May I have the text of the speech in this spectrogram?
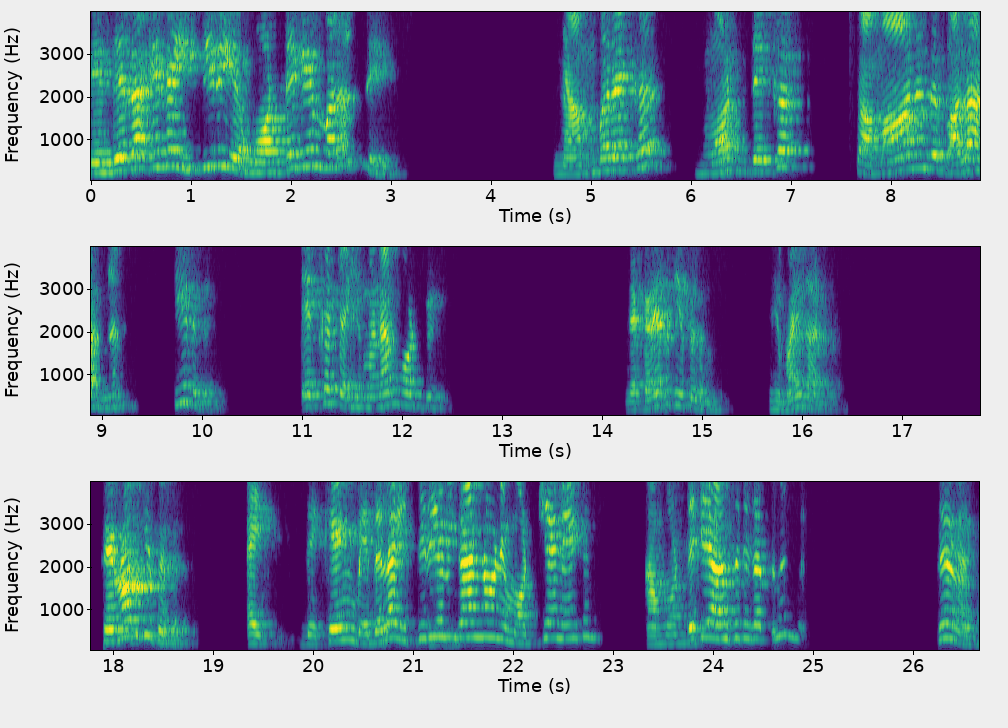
බෙදලා එන ඉතිරිය මොඩ් එකෙන් බලන්නේ. නම්බර එක මොඩ් දෙක සමානද බලන්න කීයටද? එකට එහෙමනම් මොඩ් වෙනවා. දැක නේද කීපෙකම? එහෙමයි ගන්න. තේරුණාද කීපෙක? ඇයි දෙකෙන් බෙදලා ඉතිරියනේ ගන්න ඕනේ මොඩ් කියන්නේ ඒකනේ. ආ මොඩ් එකේ ආන්සර් එක ගත්ත නේද? තේරුණාද?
